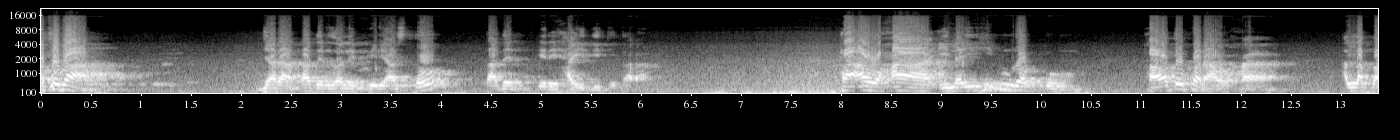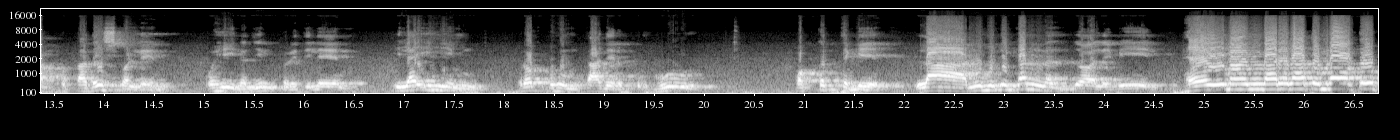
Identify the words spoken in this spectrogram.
অথবা যারা তাদের দলে ফিরে আসতো, তাদেরকে রেহাই দিত তারা। আল্লাহ পাক প্রত্যাদেশ করলেন, ওহি নাজিল করে দিলেন। ইলাইহিম রব্বুহুম তাদের প্রভুর পক্ষ থেকে। হে ঈমানদারেরা, তোমরা অটুট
